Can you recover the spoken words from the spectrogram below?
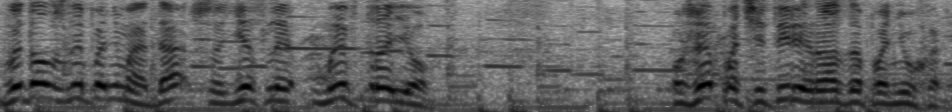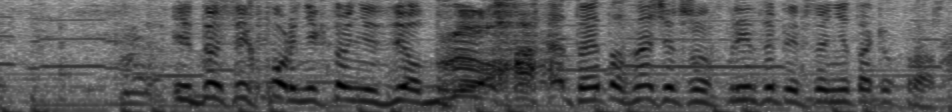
вы должны понимать, да, что если мы втроем уже по четыре раза понюхали, и до сих пор никто не сделал, то это значит, что в принципе все не так и страшно.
